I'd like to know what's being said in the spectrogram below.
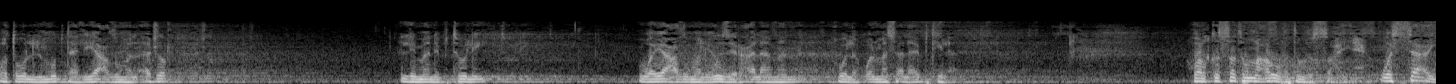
وطول المدة ليعظم الأجر لمن ابتلي ويعظم الوزر على من ولق والمسألة ابتلاء. والقصة معروفة في الصحيح. والسعي.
